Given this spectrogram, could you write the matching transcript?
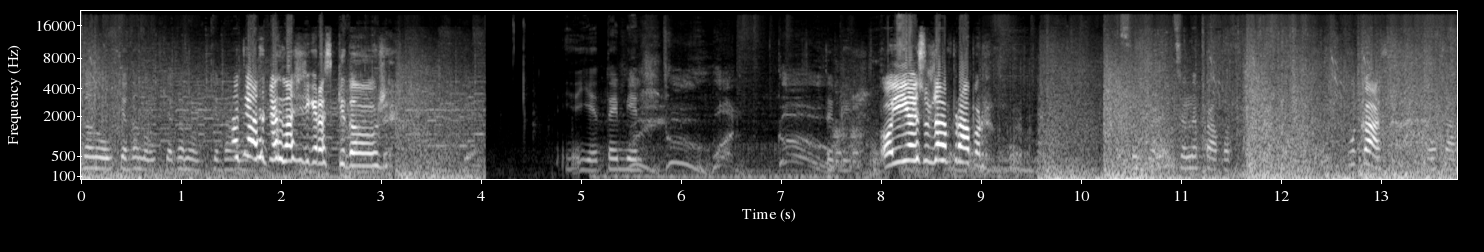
Киданув, киданув, киданув, А киданув. ти тепер значить тільки раз кидав вже. Є, ти більше. Ти більше. Ой-ой-ой, служав прапор. Це не прапор. Плакат. Отак.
